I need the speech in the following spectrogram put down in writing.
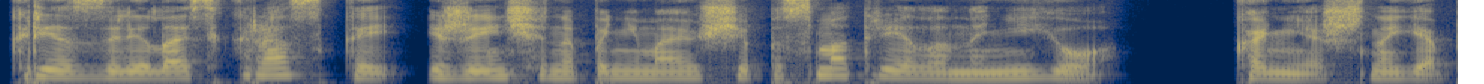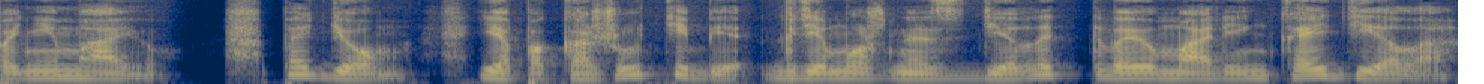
Крес залилась краской, и женщина, понимающе посмотрела на нее. «Конечно, я понимаю. Пойдем, я покажу тебе, где можно сделать твое маленькое дело».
